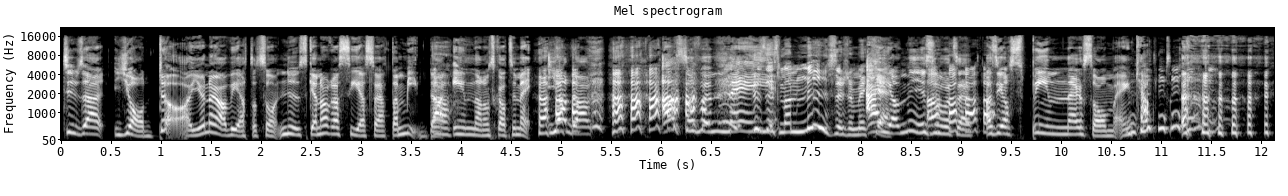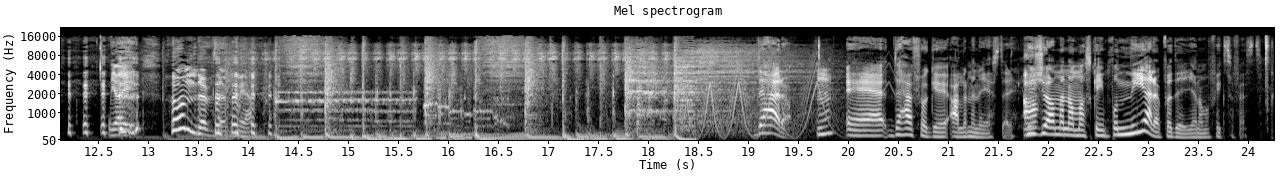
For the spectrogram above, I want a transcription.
Typ så här, jag dör ju när jag vet att så, nu ska några ses och äta middag innan de ska till mig. Jag dör. Alltså för mig. Precis, man myser så mycket. Nej, jag myser på ett sätt. Alltså jag spinner som en katt. Jag är 100% med. Det här då. Eh, det här frågar jag alla mina gäster. Hur gör man om man ska imponera på dig genom att fixa fest?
